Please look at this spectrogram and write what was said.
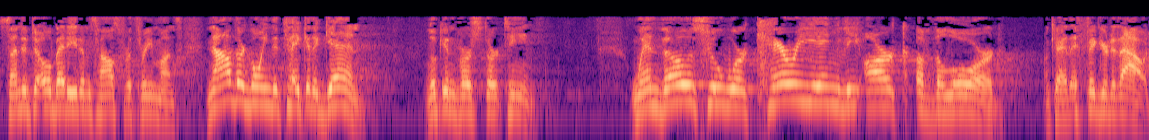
send it to Obed Edom's house for three months. Now they're going to take it again. Look in verse 13. When those who were carrying the ark of the Lord, okay, they figured it out.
